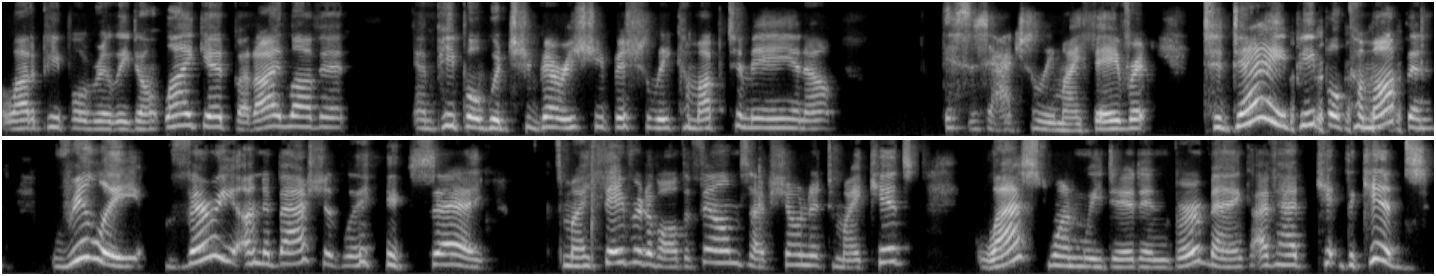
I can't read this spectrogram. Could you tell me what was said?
a lot of people really don't like it but i love it. And people would very sheepishly come up to me you know this is actually my favorite. Today people come up and really very unabashedly say it's my favorite of all the films. I've shown it to my kids. Last one we did in Burbank, I've had ki- the kids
